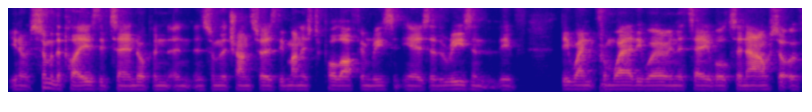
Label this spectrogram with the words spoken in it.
you know some of the players they've turned up and, and, and some of the transfers they've managed to pull off in recent years are the reason that they've they went from where they were in the table to now sort of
